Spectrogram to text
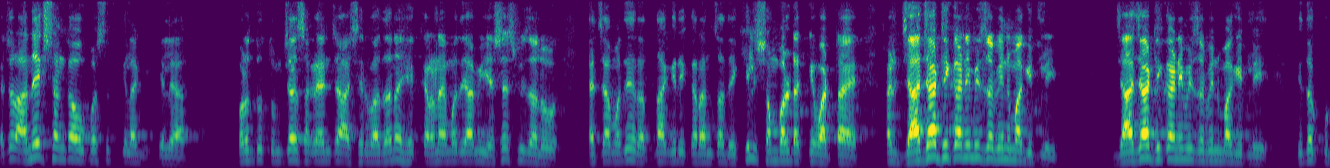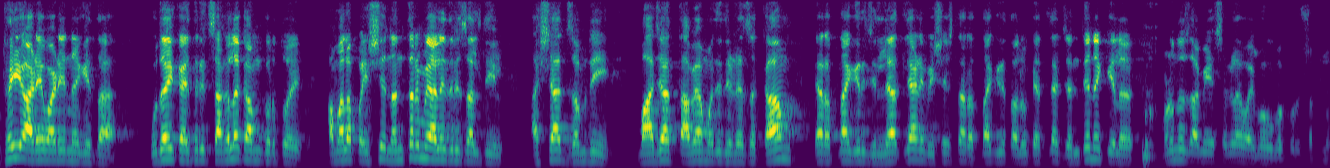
याच्यावर अनेक शंका उपस्थित केल्या केल्या. परंतु तुमच्या सगळ्यांच्या आशीर्वादानं हे करण्यामध्ये आम्ही यशस्वी झालो. त्याच्यामध्ये रत्नागिरीकरांचा देखील शंभर टक्के वाटा आहे. कारण ज्या ज्या ठिकाणी मी जमीन मागितली ज्या ज्या ठिकाणी मी जमीन मागितली तिथं कुठेही आडेवाडे न घेता उदय काहीतरी चांगलं काम करतोय आम्हाला पैसे नंतर मिळाले तरी चालतील अशा जमिनी माझ्या ताब्यामध्ये देण्याचं काम या रत्नागिरी जिल्ह्यातल्या आणि विशेषतः रत्नागिरी तालुक्यातल्या जनतेने केलं. म्हणूनच आम्ही हे सगळं वैभव उभं करू शकलो.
